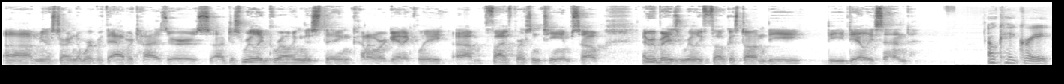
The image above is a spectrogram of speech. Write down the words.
um, you know, starting to work with advertisers, uh, just really growing this thing kind of organically. Um, five person team, so everybody's really focused on the the daily send. Okay, great.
